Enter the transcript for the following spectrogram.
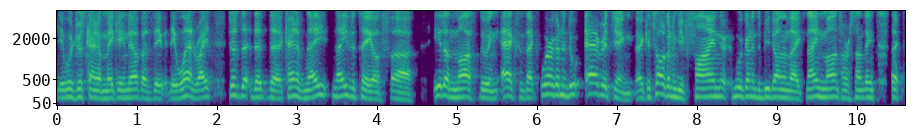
they were just kind of making it up as they, they went, right? Just the, the, the kind of na- naivete of uh, Elon Musk doing X. It's like, we're going to do everything. Like, it's all going to be fine. We're going to be done in like nine months or something. Like,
